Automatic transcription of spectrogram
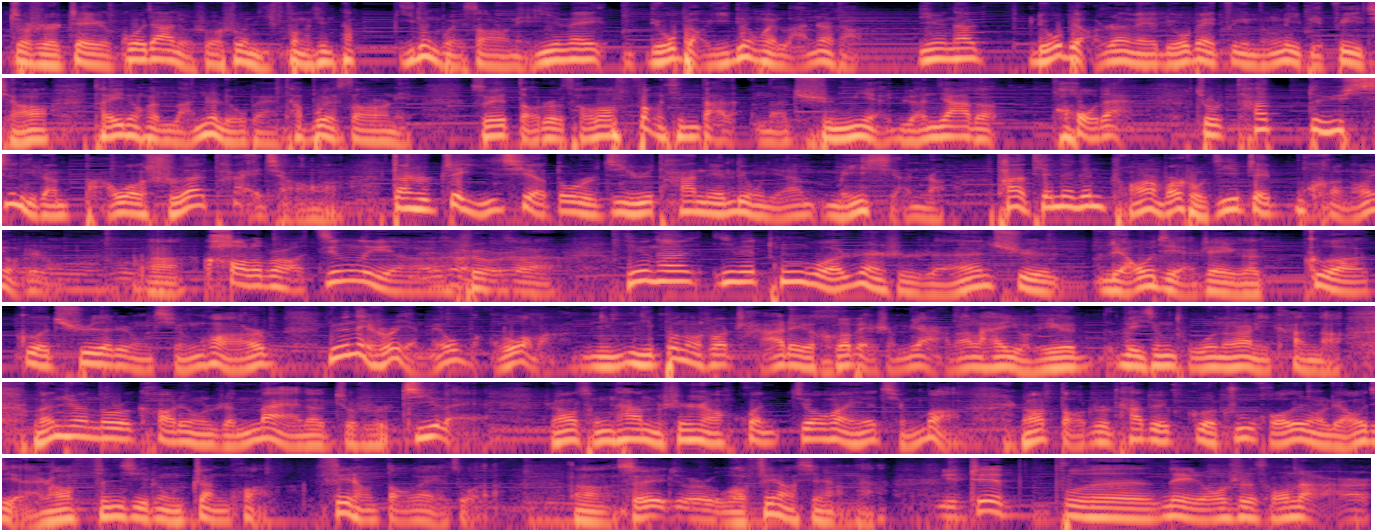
就是这个郭嘉就说说你放心，他一定不会骚扰你，因为刘表一定会拦着他，因为他刘表认为刘备自己能力比自己强，他一定会拦着刘备，他不会骚扰你，所以导致曹操放心大胆的去灭袁家的后代。就是他对于心理战把握的实在太强了，但是这一切都是基于他那六年没闲着，他天天跟床上玩手机，这不可能有这种啊。耗了不少精力啊，是不是？因为他因为通过认识人去了解这个各各区的这种情况，而因为那时候也没有网络嘛，你你不能说查这个河北什么样，完了还有一个卫星图能让你看到，完全都是靠这种人脉的，就是积累，然后从他们身上换交换一些情报，然后导致他对各诸侯的这种了解，然后分析这种战况非常到位做的，嗯，所以就是我非常欣赏他。你这部分内容是从哪儿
